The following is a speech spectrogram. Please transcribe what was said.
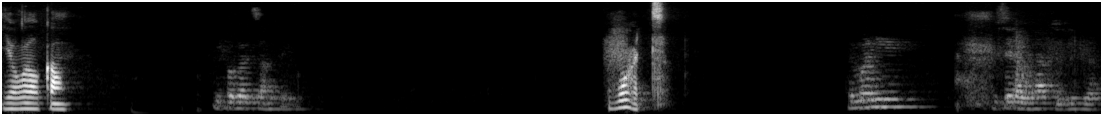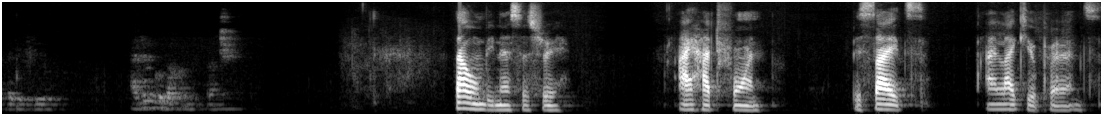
You're welcome. You forgot something. What? The money you said I would have to give you after the deal. I don't go back on the phone. That won't be necessary. I had fun. Besides, I like your parents.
